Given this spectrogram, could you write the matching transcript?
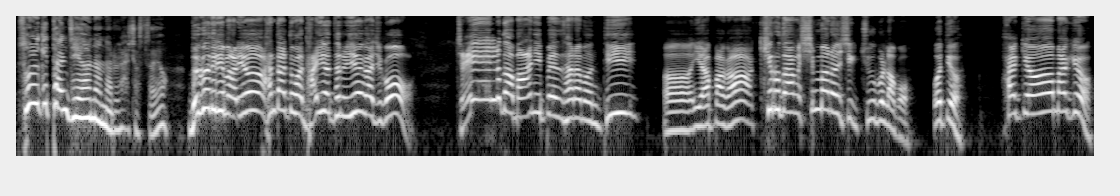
솔깃한 제안 하나를 하셨어요. 너희들이 말이여 한 달 동안 다이어트를 이어가지고 제일로 더 많이 뺀 사람은 D 어, 이 아빠가 키로당 10만 원씩 주불라고. 어때요? 할겨 말겨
